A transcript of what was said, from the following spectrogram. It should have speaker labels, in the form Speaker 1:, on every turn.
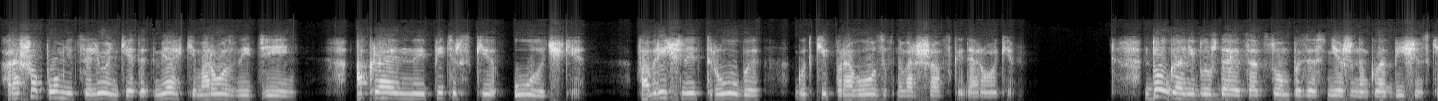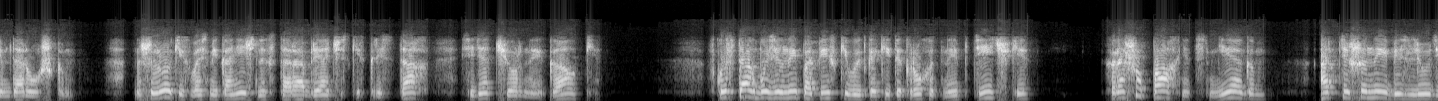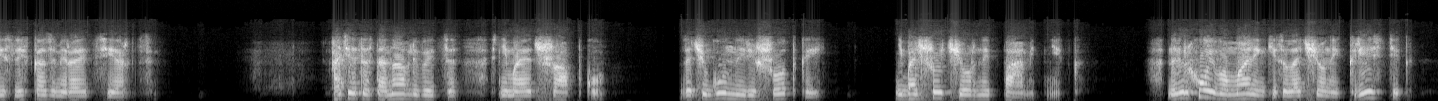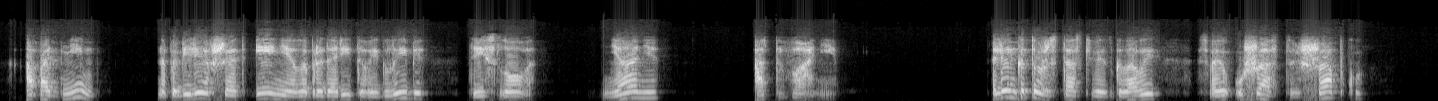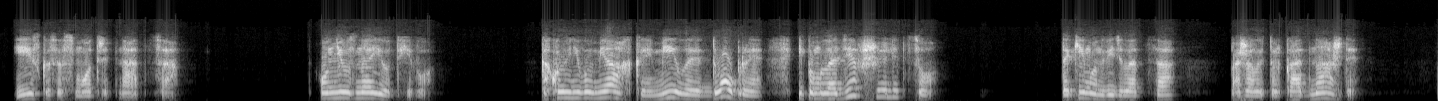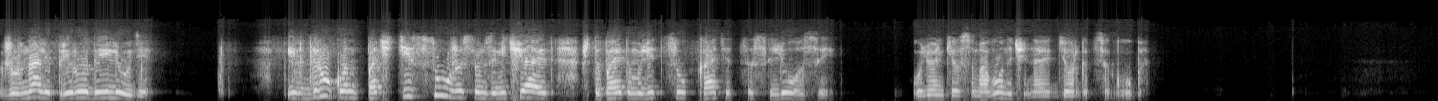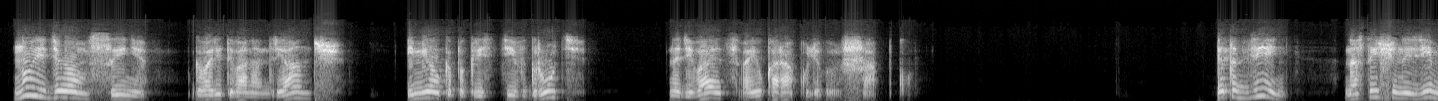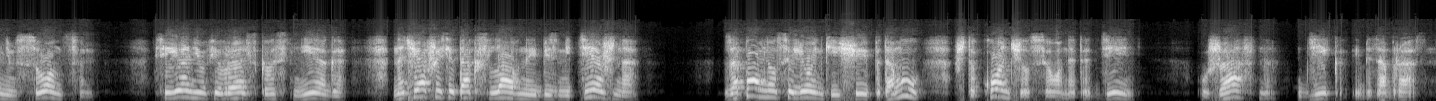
Speaker 1: Хорошо помнится Леньке этот мягкий морозный день, окраинные питерские улочки, фабричные трубы, гудки паровозов на Варшавской дороге. Долго они блуждают с отцом по заснеженным кладбищенским дорожкам. На широких восьмиконечных старообрядческих крестах сидят черные галки. В кустах бузины попискивают какие-то крохотные птички. Хорошо пахнет снегом. От тишины без безлюдья слегка замирает сердце. Отец останавливается, снимает шапку. За чугунной решеткой небольшой черный памятник. Наверху его маленький золоченый крестик, а под ним, на побелевшей от иния лабрадоритовой глыбе, три слова «Няня от Вани». Ленка тоже стаскивает с головы свою ушастую шапку и искоса смотрит на отца. Он не узнает его. Какое у него мягкое, милое, доброе и помолодевшее лицо. Таким он видел отца, пожалуй, только однажды, в журнале «Природа и люди». И вдруг он почти с ужасом замечает, что по этому лицу катятся слезы. У Леньки у самого начинают дергаться губы. «Ну, идем, сыне», — говорит Иван Андрианович, и, мелко покрестив грудь, надевает свою каракулевую шапку. Этот день, насыщенный зимним солнцем, сиянием февральского снега, начавшийся так славно и безмятежно, запомнился Леньке еще и потому, что кончился он этот день ужасно, дико и безобразно.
